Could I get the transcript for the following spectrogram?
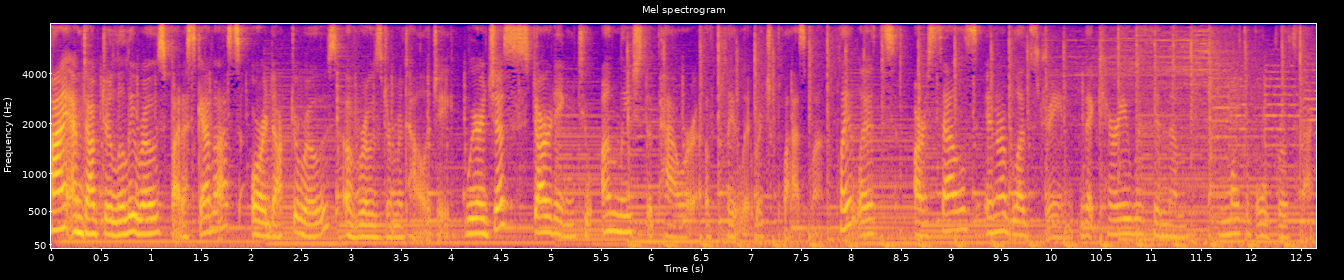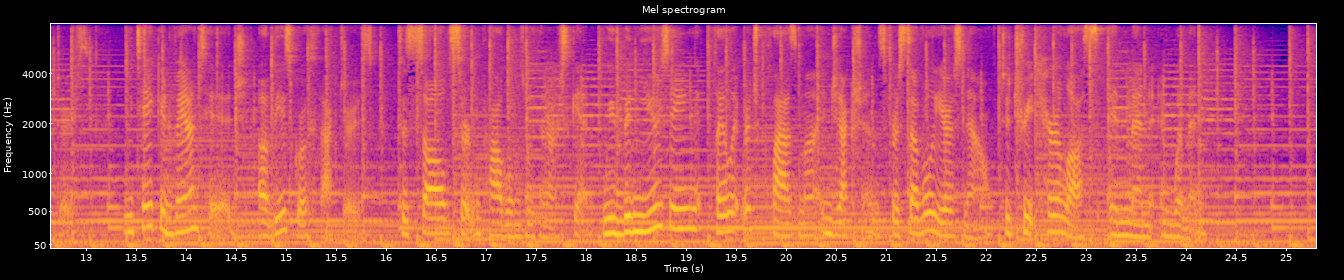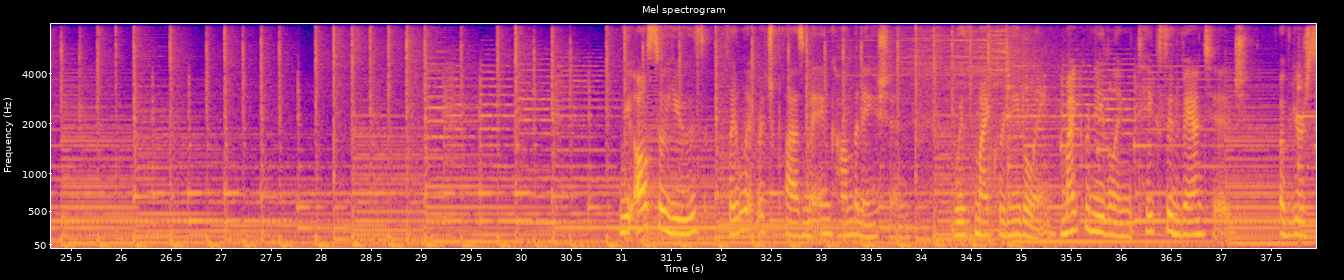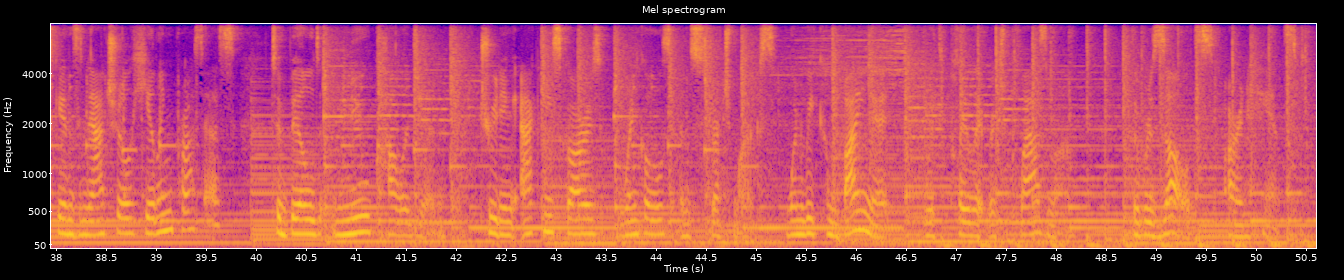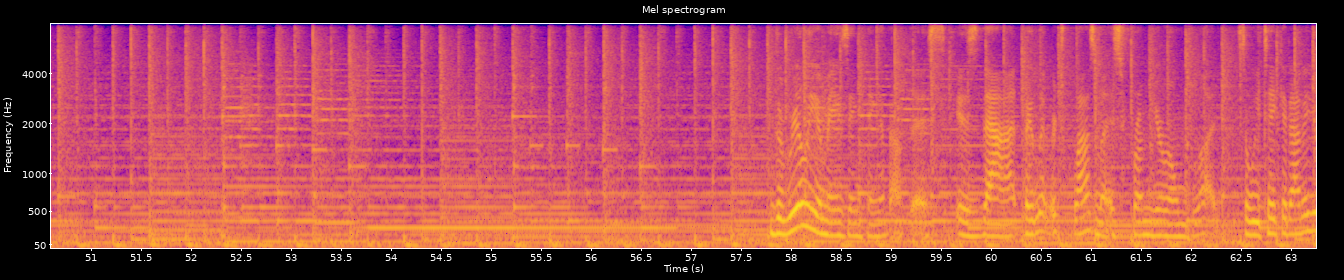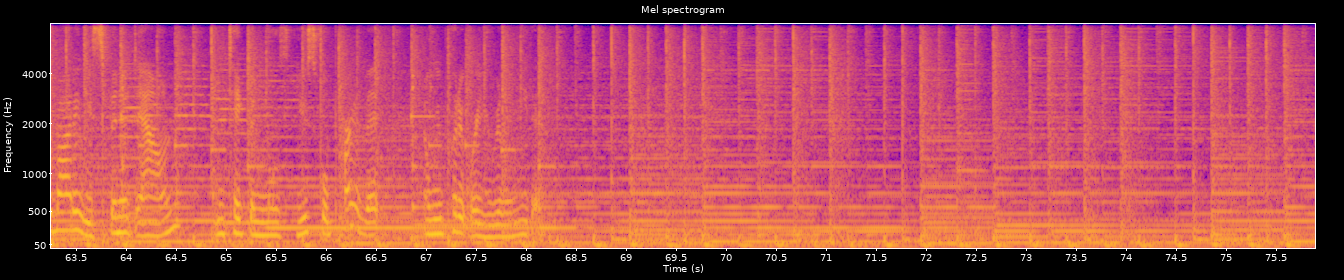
Hi, I'm Dr. Lily Rose Paraskevas, or Dr. Rose of Rose Dermatology. We're just starting to unleash the power of platelet-rich plasma. Platelets are cells in our bloodstream that carry within them multiple growth factors. We take advantage of these growth factors to solve certain problems within our skin. We've been using platelet-rich plasma injections for several years now to treat hair loss in men and women. We also use platelet-rich plasma in combination with microneedling. Microneedling takes advantage of your skin's natural healing process to build new collagen, treating acne scars, wrinkles, and stretch marks. When we combine it with platelet-rich plasma, the results are enhanced. The really amazing thing about this is that platelet-rich plasma is from your own blood. So we take it out of your body, we spin it down, we take the most useful part of it, and we put it where you really need it.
